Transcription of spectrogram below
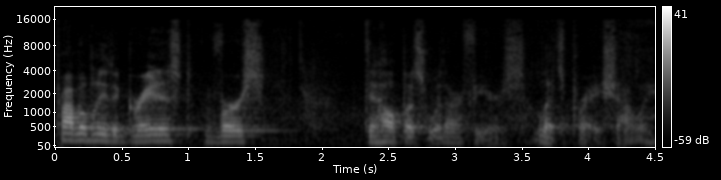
Probably the greatest verse to help us with our fears. Let's pray, shall we?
